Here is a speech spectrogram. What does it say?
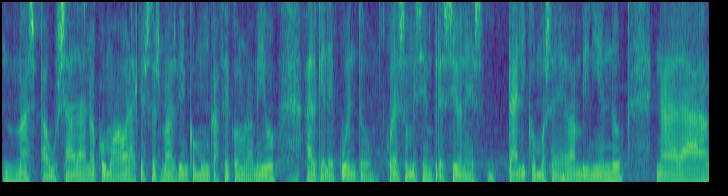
más pausada, no como ahora, que esto es más bien como un café con un amigo, al que le cuento cuáles son mis impresiones tal y como se me van viniendo, nada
